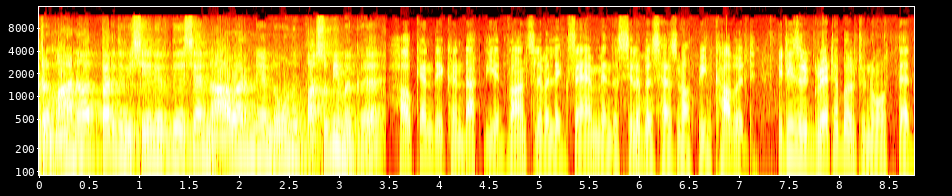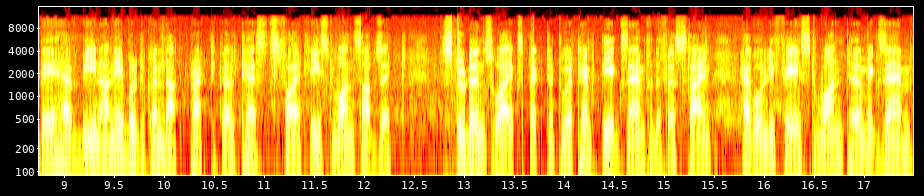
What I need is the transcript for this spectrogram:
ප්‍රමාණවත් පරිදි විෂය නිර්දේශයන් ආවරණය නොවුණු පසුබිමක How can they conduct the advanced level exam when the syllabus has not been covered? It is regrettable to note that they have been unable to conduct practical tests for at least one subject. Students who are expected to attempt the exam for the first time have only faced one term exam.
